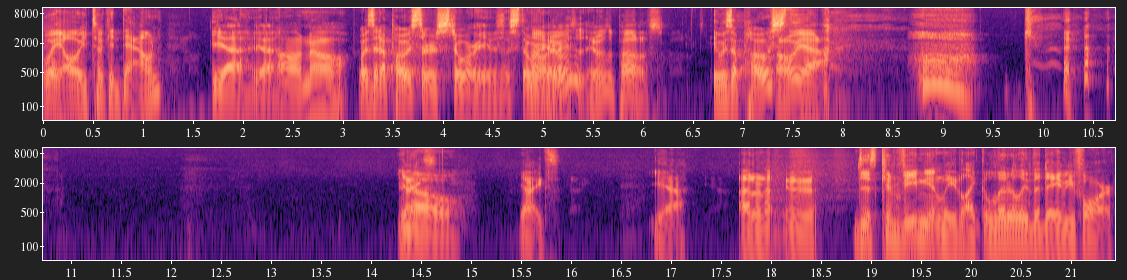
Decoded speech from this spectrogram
Wait, oh, he took it down? Yeah, yeah. Oh, no. Was it a post or a story? It was a story. No, it right? was, it was a post. It was a post. Oh, yeah. Yikes. no. Yikes. Yeah. I don't know. Just conveniently, like literally the day before,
